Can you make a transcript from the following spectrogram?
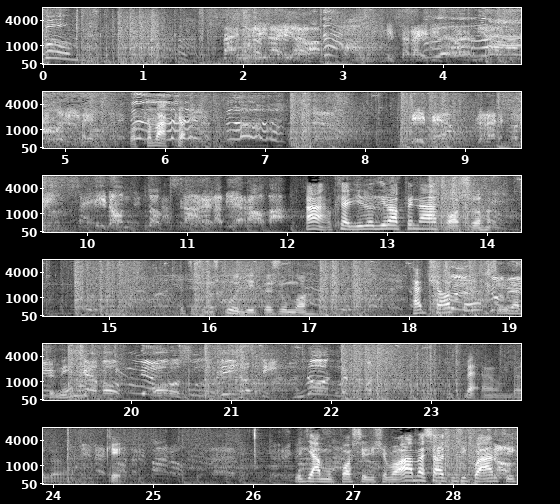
Boom! Mi sarei risparmiato di morire! Porca vacca. Dite a Gregory di non toccare la mia roba! Ah, ok, glielo dirò appena posso. Questi sono scudi, presumo. Headshot? Sì, la più o meno. Siamo oscuristi, non Beh, è un bel... Che? Vediamo un po' se riusciamo... Ah, ma salti tutti quanti.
